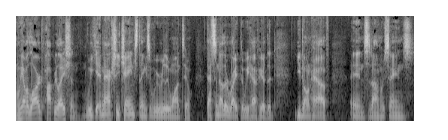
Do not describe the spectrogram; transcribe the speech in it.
we have a large population. We can actually change things if we really want to. That's another right that we have here that you don't have in Saddam Hussein's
